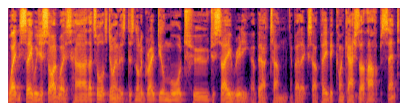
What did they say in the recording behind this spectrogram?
wait and see. We're just sideways. Uh, that's all it's doing. There's there's not a great deal more to to say really about um, about XRP. Bitcoin Cash is up half a percent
